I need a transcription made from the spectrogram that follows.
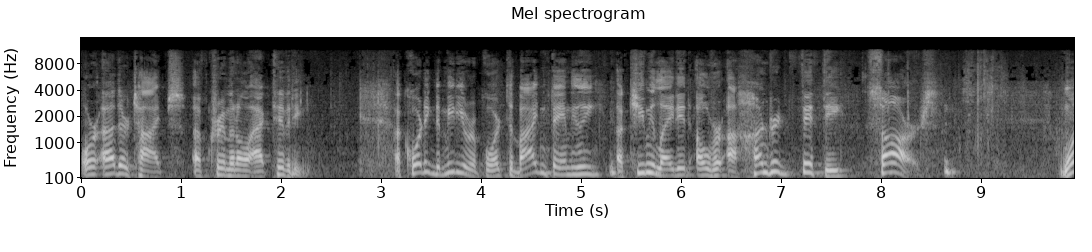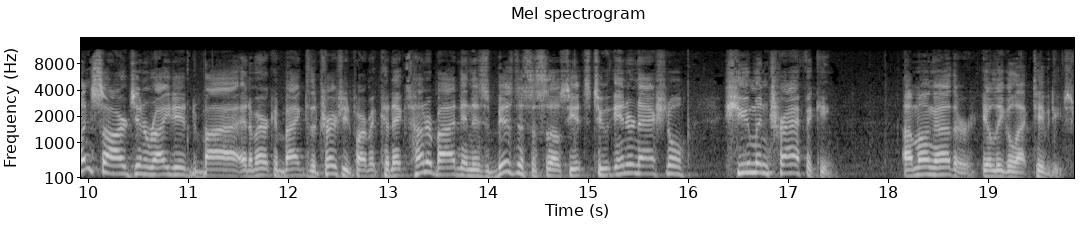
or other types of criminal activity. According to media reports, the Biden family accumulated over 150 SARs. One SAR generated by an American bank to the Treasury Department connects Hunter Biden and his business associates to international human trafficking, among other illegal activities.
